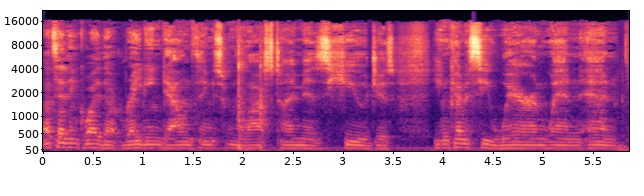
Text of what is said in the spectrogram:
that's I think why that writing down things from the last time is huge is you can kind of see where and when and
